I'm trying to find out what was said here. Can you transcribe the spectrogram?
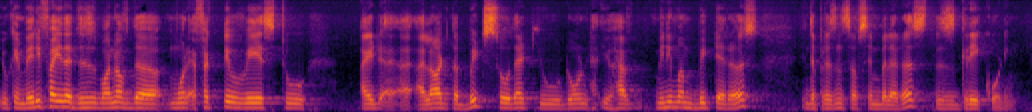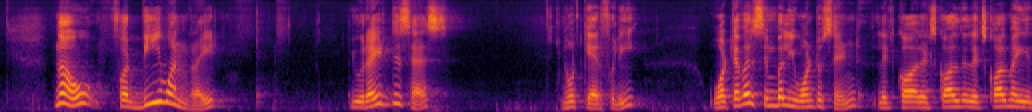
You can verify that this is one of the more effective ways to uh, allot the bits so that you don't you have minimum bit errors in the presence of symbol errors. This is gray coding. Now for B1 right, you write this as note carefully whatever symbol you want to send let's call let's call the let's call my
